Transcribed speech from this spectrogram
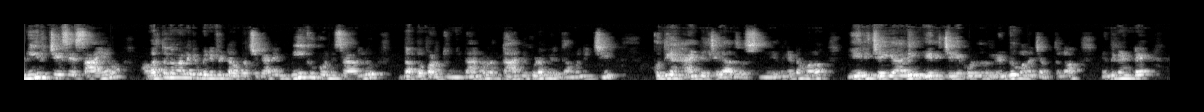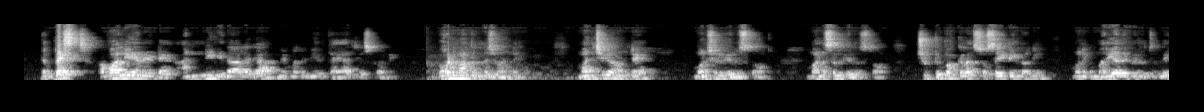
మీరు చేసే సాయం అవతల వాళ్ళకి బెనిఫిట్ అవ్వచ్చు కానీ మీకు కొన్నిసార్లు దెబ్బ పడుతుంది. దానివల్ల దాన్ని కూడా మీరు గమనించి కొద్దిగా హ్యాండిల్ చేయాల్సి వస్తుంది. ఎందుకంటే మనం ఏది చేయాలి ఏది చేయకూడదు రెండు మనం చెప్తున్నాం. ఎందుకంటే ద బెస్ట్ అవ్వాలి అని అంటే అన్ని విధాలుగా మిమ్మల్ని మీరు తయారు చేసుకోవాలి. ఒకటి మాత్రం నిజమండి మంచిగా ఉంటే మనుషులు గెలుస్తాం మనసులు గెలుస్తాం. చుట్టుపక్కల సొసైటీలోని మనకి మర్యాద పెరుగుతుంది.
